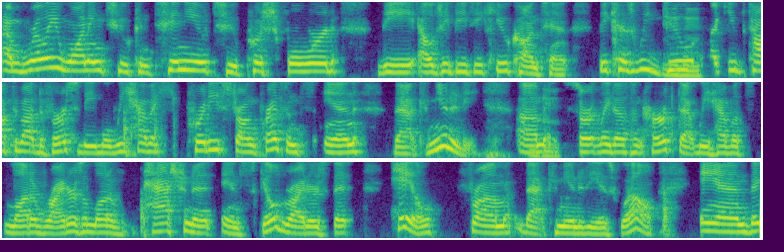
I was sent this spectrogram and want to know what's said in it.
i'm really wanting to continue to push forward the lgbtq content because we do mm-hmm. like you talked about diversity well we have a pretty strong presence in that community. Um, mm-hmm. It certainly doesn't hurt that we have a lot of writers, a lot of passionate and skilled writers that hail from that community as well, and they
